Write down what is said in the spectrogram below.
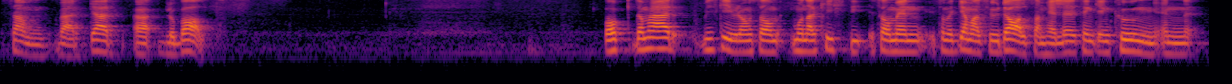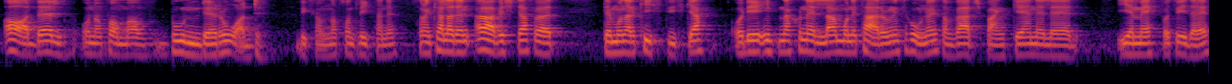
samverkar globalt. Och de här beskriver de som monarkisti som, en, som ett gammalt feudalsamhälle. Tänk en kung, en adel och någon form av bonderåd. Liksom, något sånt liknande. Så de kallar den översta för det monarkistiska och det är internationella monetära organisationer som Världsbanken eller IMF och så vidare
